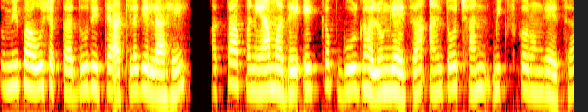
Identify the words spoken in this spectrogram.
तुम्ही पाहू शकता दूध इथे आटलं गेलं आहे. आत्ता आपण यामध्ये एक कप गूळ घालून घ्यायचा आणि तो छान मिक्स करून घ्यायचा.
